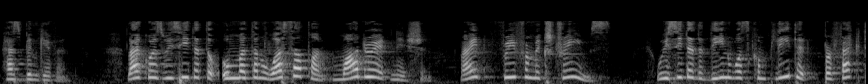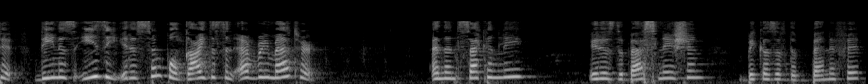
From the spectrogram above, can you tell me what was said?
has been given. Likewise, we see that the ummatan wasatan, moderate nation, right? Free from extremes. We see that the deen was completed, perfected. Deen is easy, it is simple, guides us in every matter. And then secondly, it is the best nation because of the benefit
